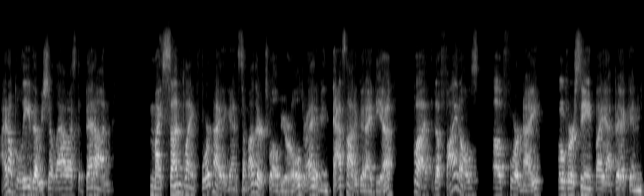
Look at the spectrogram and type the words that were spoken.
I don't believe that we should allow us to bet on my son playing Fortnite against some other 12 year old, right? I mean, that's not a good idea. But the finals of Fortnite overseen by Epic and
